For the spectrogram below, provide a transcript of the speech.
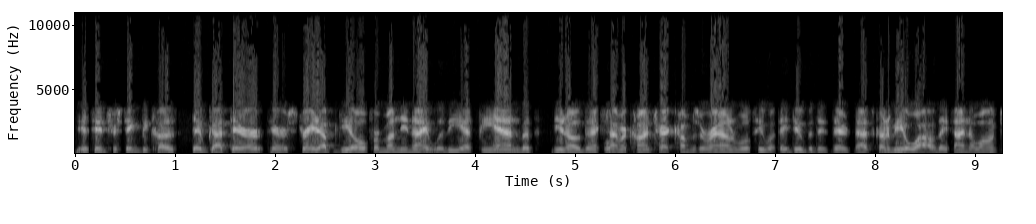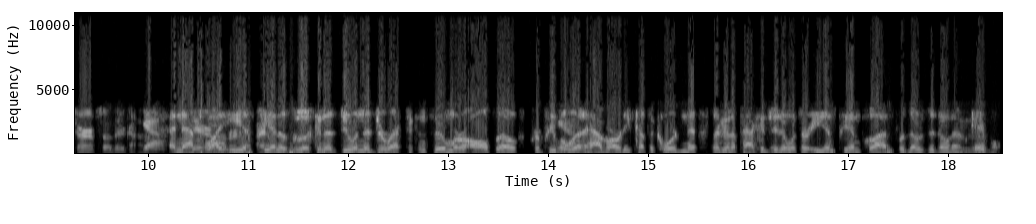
it's interesting because they've got their their straight up deal for Monday night with ESPN, but you know the next time a contract comes around, we'll see what they do. But they're, that's going to be a while. They signed a long term, so they're going to yeah. And that's why ESPN is looking at doing the direct to consumer also for people Yeah. that have already cut the cord. And they're- they're going to package it in with their ESPN Plus for those that don't have cable.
